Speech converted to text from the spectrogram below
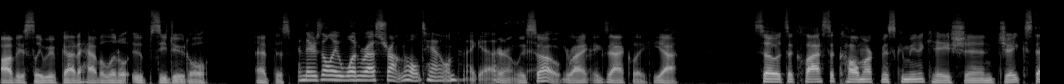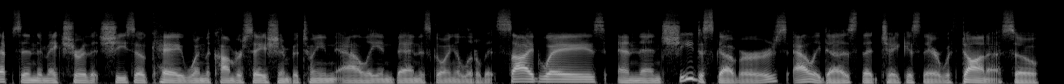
obviously we've got to have a little oopsie doodle at this And there's only one restaurant in the whole town, I guess. Apparently so, you're right? Exactly. Yeah. So it's a classic Hallmark miscommunication. Jake steps in to make sure that she's okay when the conversation between Allie and Ben is going a little bit sideways. And then she discovers, Allie does, that Jake is there with Donna. So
